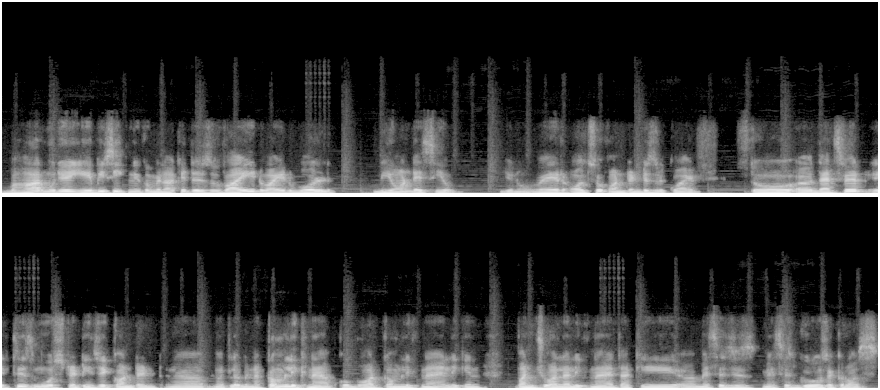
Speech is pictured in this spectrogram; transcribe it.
बाहर मुझे ये भी सीखने को मिला कि this is wide wide world beyond SEO you know where also content is required तो that's where it is more strategic content मतलब है ना, कम लिखना है आपको, बहुत कम लिखना है, लेकिन पंच वाला लिखना है ताकि messages message grows across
